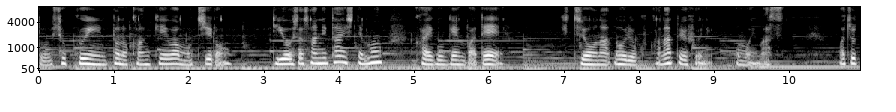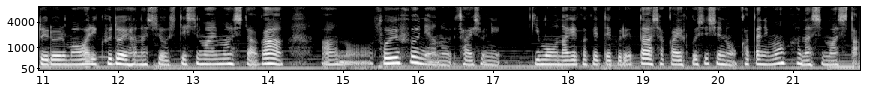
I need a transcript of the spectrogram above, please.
と、職員との関係はもちろん利用者さんに対しても介護現場で必要な能力かなというふうに思います。まあ、ちょっといろいろ回りくどい話をしてしまいましたがあのそういうふうにあの最初に疑問を投げかけてくれた社会福祉士の方にも話しました。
